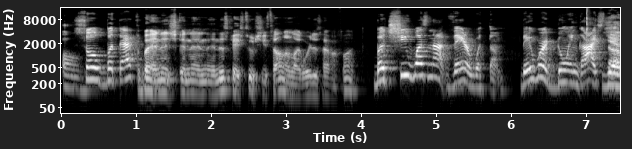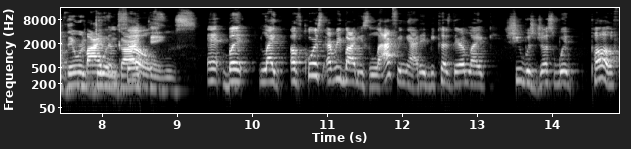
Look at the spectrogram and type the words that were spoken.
Oh. So but that's But and then, sh- and then in this case too, she's telling them like we're just having fun. But she was not there with them. They were doing guy stuff. yeah, they were by doing guy things. And, but like, of course, everybody's laughing at it because they're like, she was just with Puff,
